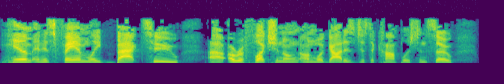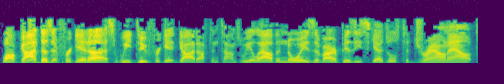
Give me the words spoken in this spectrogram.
him and his family back to uh, a reflection on, on what God has just accomplished. And so while God doesn't forget us, we do forget God oftentimes. We allow the noise of our busy schedules to drown out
